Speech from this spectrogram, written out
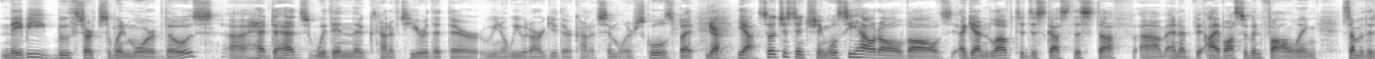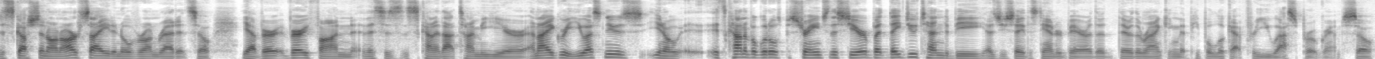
maybe Booth starts to win more of those head to heads within the kind of tier that they're, you know, we would argue they're kind of similar schools. But yeah, yeah so it's just interesting. We'll see how it all evolves. Again, love to discuss this stuff. Um, and I've, I've also been following some of the discussion on our site and over on Reddit. So yeah, very, very fun. This is, this is kind of that time of year. And I agree. US News, you know, it's kind of a little strange this year, but they do tend to be, as you say, the standard bearer. They're, they're the ranking that people look at for US programs. So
